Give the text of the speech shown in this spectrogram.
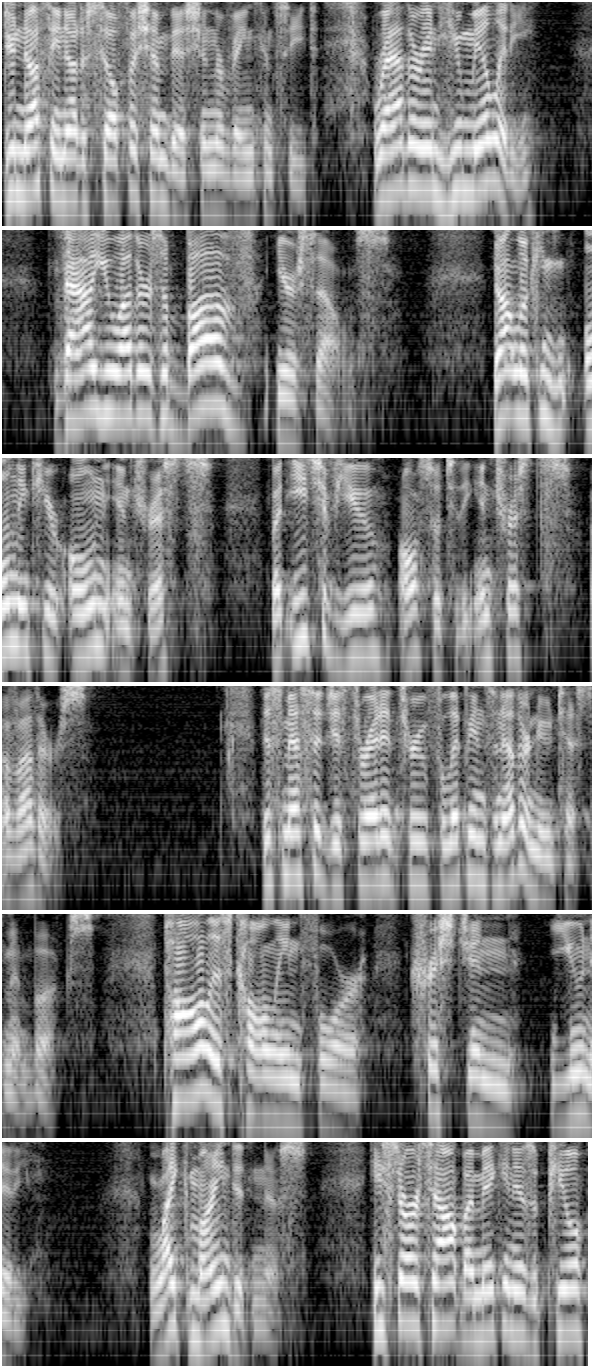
Do nothing out of selfish ambition or vain conceit. Rather, in humility, value others above yourselves not looking only to your own interests, but each of you also to the interests of others. This message is threaded through Philippians and other New Testament books. Paul is calling for Christian unity, like mindedness. He starts out by making his appeal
